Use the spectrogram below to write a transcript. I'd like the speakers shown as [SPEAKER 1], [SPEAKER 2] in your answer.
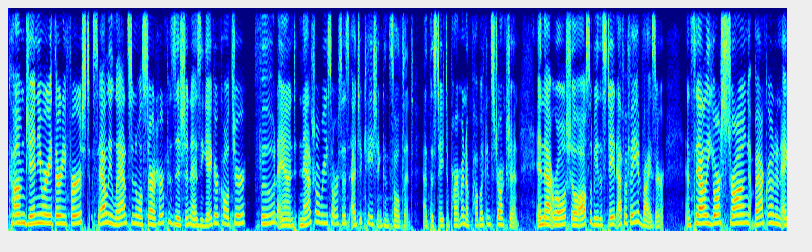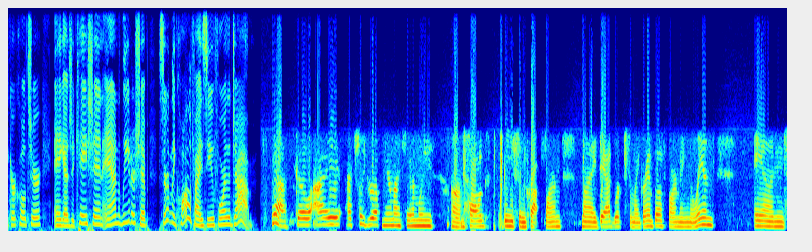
[SPEAKER 1] Come January 31st, Sally Ladson will start her position as the agriculture, food, and natural resources education consultant at the State Department of Public Instruction. In that role, she'll also be the state FFA advisor. And Sally, your strong background in agriculture, ag education, and leadership certainly qualifies you for the job.
[SPEAKER 2] Yeah, so I actually grew up near my family's um, hog, beef, and crop farm. My dad worked for my grandpa farming the land, and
